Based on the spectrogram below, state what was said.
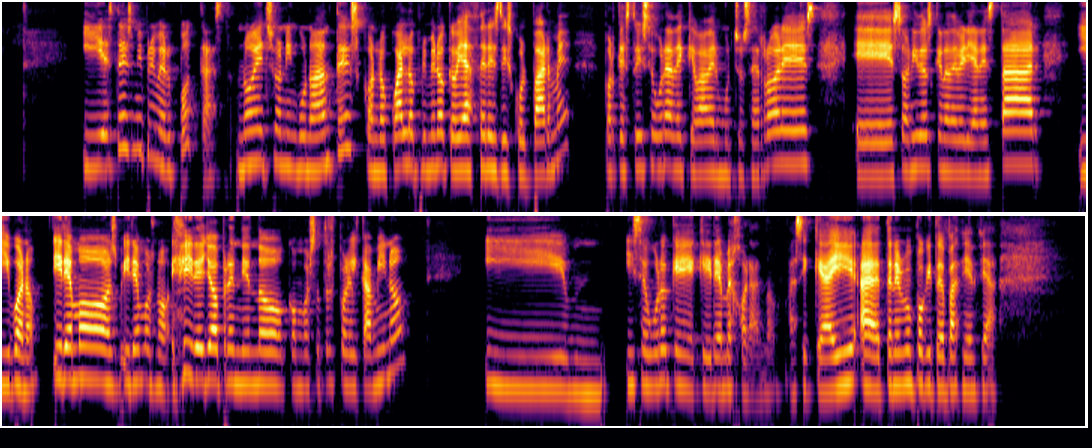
Y este es mi primer podcast, no he hecho ninguno antes, con lo cual lo primero que voy a hacer es disculparme porque estoy segura de que va a haber muchos errores, eh, sonidos que no deberían estar y bueno, iremos, iremos, no, iré yo aprendiendo con vosotros por el camino y, seguro que, iré mejorando. Así que ahí a tenerme un poquito de paciencia.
